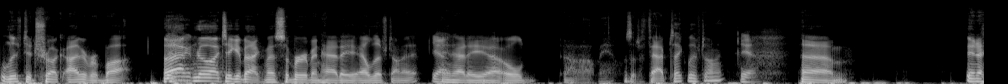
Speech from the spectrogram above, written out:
lifted truck I've ever bought. Uh, no, I take it back. My suburban had a, a lift on it. Yeah. It had a uh, old. Oh man, was it a Fabtech lift on it? Yeah. Um, and I,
